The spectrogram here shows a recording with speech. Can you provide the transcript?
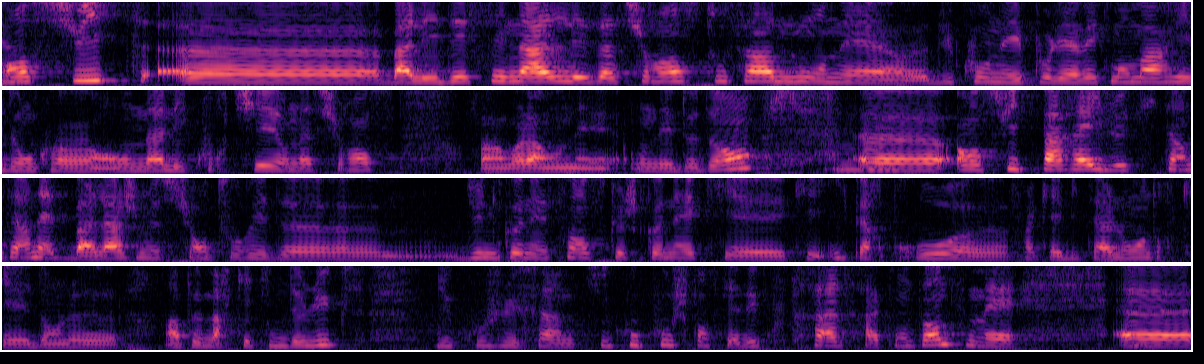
Ensuite, euh, bah, les décennales, les assurances, tout ça, nous on est du coup on est épaulé avec mon mari, donc on a les courtiers en assurance Enfin voilà, on est, on est dedans. Mhm. Euh, ensuite, pareil, le site internet, bah, là, je me suis entourée d'une connaissance que je connais qui est, qui est hyper pro, euh, enfin qui habite à Londres, qui est dans le un peu marketing de luxe. Du coup, je lui fais un petit coucou, je pense qu'elle écoutera, elle sera contente. Mais euh,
